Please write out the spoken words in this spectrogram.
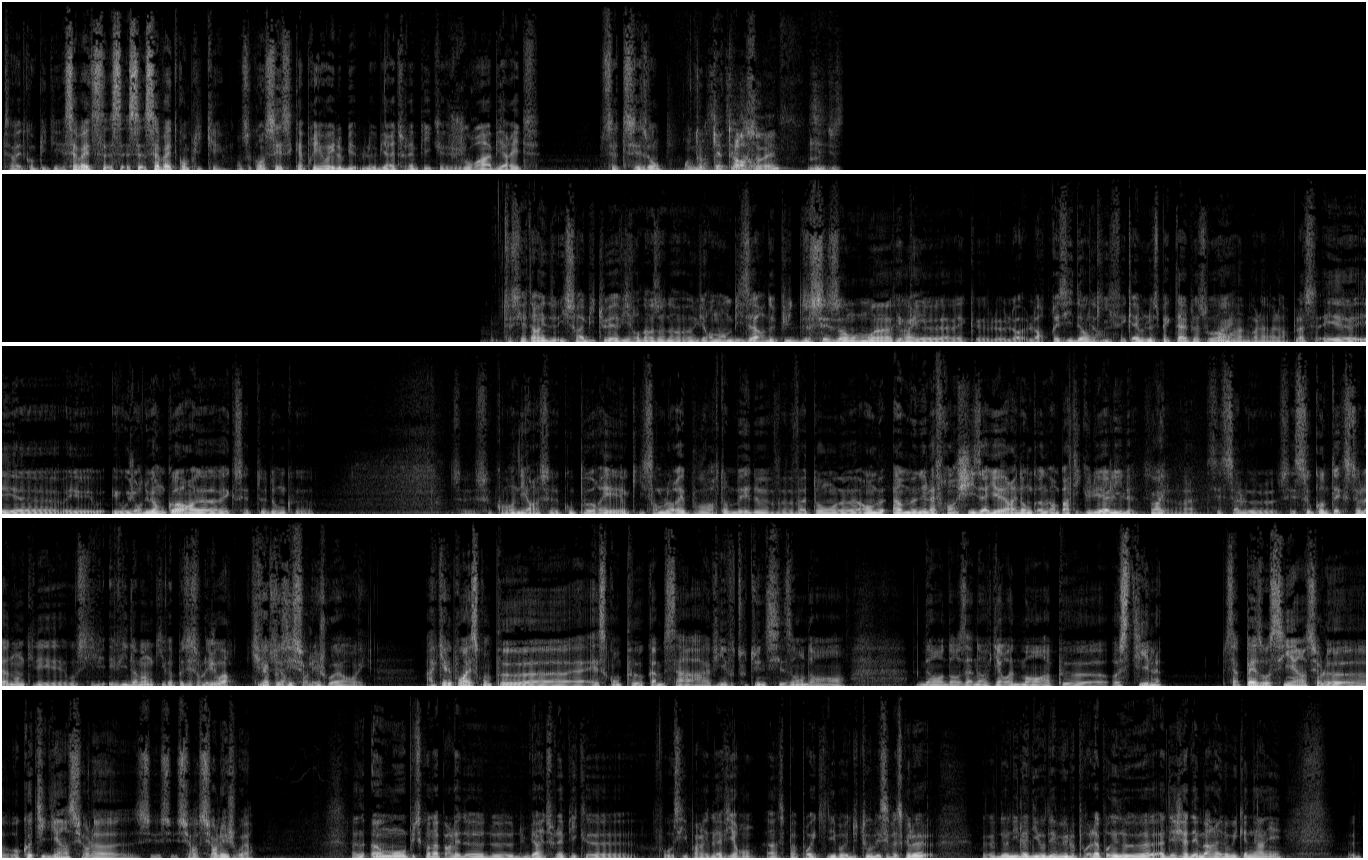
Ça va être compliqué. Ça va être ça, ça- ça va être compliqué. Bon, ce qu'on sait, c'est qu'a priori, le, Bi- le Biarritz Olympique jouera à Biarritz cette saison. en top 14, ouais. Hmm. Ceci étant, ils, ils sont habitués à vivre dans un environnement bizarre depuis deux saisons au moins, avec, Oui. euh, avec euh, le- leur, leur président qui fait quand même le spectacle souvent, hein, voilà, à leur place. Et, euh, et, et, et aujourd'hui encore, avec cette donc ce, ce- comment dire, ce couperet qui semblerait pouvoir tomber, de va-t-on euh, em- emmener la franchise ailleurs et donc en, en particulier à Lille. Ouais. Voilà, c'est ça le, c'est ce contexte-là dont il est aussi évidemment qui va peser sur les joueurs. Qui va sûr. peser sur les joueurs, oui. À quel point est-ce qu'on peut euh, est-ce qu'on peut comme ça vivre toute une saison dans dans, dans un environnement un peu euh, hostile? Ça pèse aussi hein, sur le au quotidien sur le sur sur, les joueurs. Un, mot, puisqu'on a parlé de, de- du Biarritz Olympique, euh, faut aussi parler de l'aviron. Hein, c'est pas pour équilibrer du tout, mais c'est parce que le, euh, Denis l'a dit au début, la Pro D2 euh, a déjà démarré le week-end dernier.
